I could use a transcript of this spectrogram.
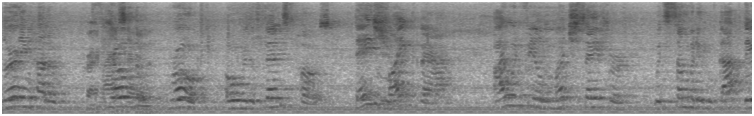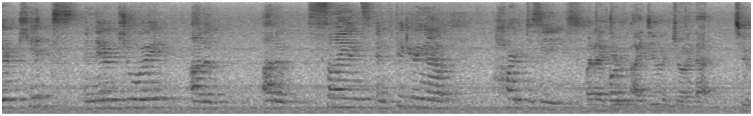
learning how to throw the rope over the fence post. They like that. I would feel much safer with somebody who got their kicks and their joy out of, out of science and figuring out heart disease. But I Or- do, I do enjoy that too.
